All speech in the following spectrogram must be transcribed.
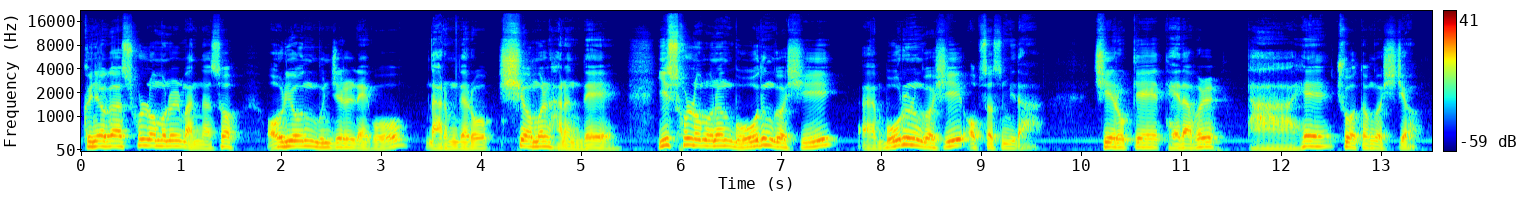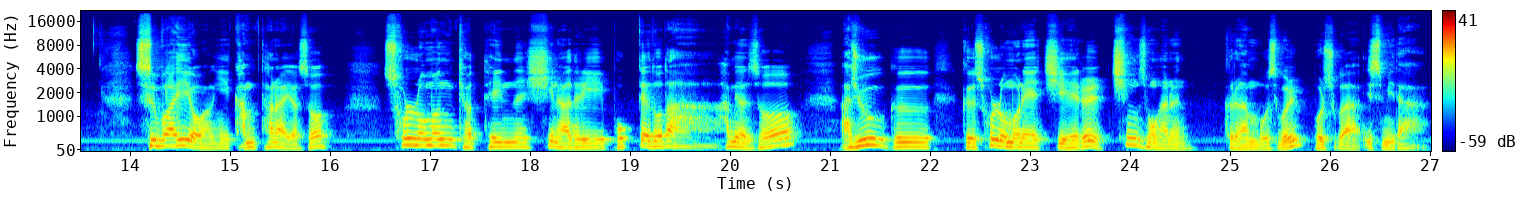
그녀가 솔로몬을 만나서 어려운 문제를 내고 나름대로 시험을 하는데 이 솔로몬은 모든 것이 모르는 것이 없었습니다. 지혜롭게 대답을 다 해 주었던 것이죠. 스바이 여왕이 감탄하여서 솔로몬 곁에 있는 신하들이 복되도다 하면서 아주 그, 그 솔로몬의 지혜를 칭송하는 그러한 모습을 볼 수가 있습니다.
